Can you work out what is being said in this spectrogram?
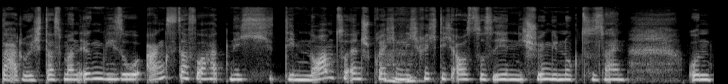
dadurch, dass man irgendwie so Angst davor hat, nicht dem Norm zu entsprechen, mhm. nicht richtig auszusehen, nicht schön genug zu sein. Und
